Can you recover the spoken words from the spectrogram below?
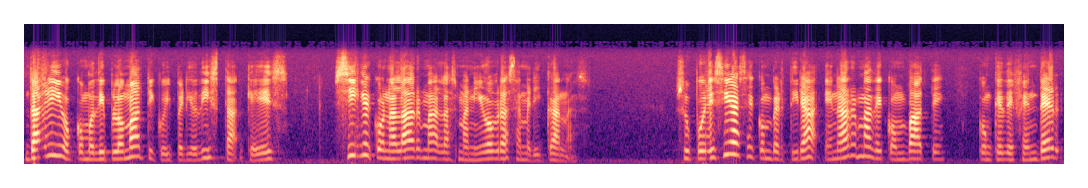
Darío, como diplomático y periodista que es, sigue con alarma las maniobras americanas. Su poesía se convertirá en arma de combate con que defender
